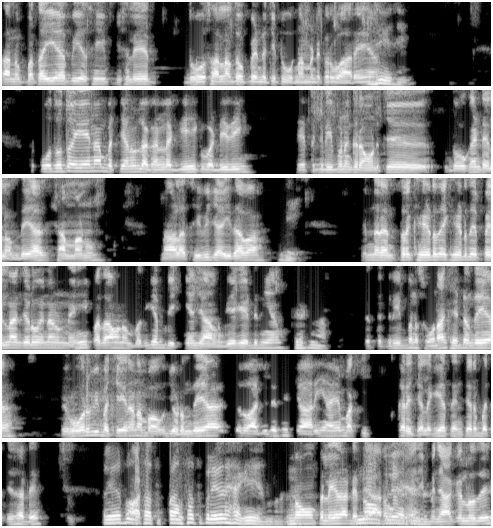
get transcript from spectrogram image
ਤੁਹਾਨੂੰ ਪਤਾ ਹੀ ਆ ਵੀ ਅਸੀਂ ਪਿਛਲੇ 2 ਸਾਲਾਂ ਤੋਂ ਪਿੰਡ 'ਚ ਟੂਰਨਾਮੈਂਟ ਕਰਵਾ ਰਹੇ ਹਾਂ ਜੀ ਜੀ। ਉਦੋਂ ਤੋਂ ਇਹ ਨਾ ਬੱਚਿਆਂ ਨੂੰ ਲੱਗਣ ਲੱਗੀ ਸੀ ਕਬੱਡੀ ਦੀ। ਇਹ ਤਕਰੀਬਨ ਗਰਾਊਂਡ 'ਚ 2 ਘੰਟੇ ਲਾਉਂਦੇ ਆ ਸ਼ਾਮਾਂ ਨੂੰ। ਨਾਲ ਅਸੀਂ ਵੀ ਜਾਈਦਾ ਵਾ। ਜੀ। ਤੇ ਨਿਰੰਤਰ ਖੇਡਦੇ ਖੇਡਦੇ ਪਹਿਲਾਂ ਚਲੋ ਇਹਨਾਂ ਨੂੰ ਨਹੀਂ ਪਤਾ ਹੁਣ ਵਧੀਆ ਬਰੀਕੀਆਂ ਜਾਣ ਲੱਗੀਆਂ ਖੇਡਦੀਆਂ। ਖੇਡਣਾ। ਤੇ ਤਕਰੀਬਨ ਸੋਹਣਾ ਖੇਡਦੇ ਆ। ਤੇ ਹੋਰ ਵੀ ਬੱਚੇ ਇਹਨਾਂ ਨਾਲ ਬਹੁਤ ਜੁੜਨਦੇ ਆ। ਚਲੋ ਅੱਜ ਤੇ ਇੱਥੇ ਚਾਰ ਹੀ ਆਏ ਬਾਕੀ ਘਰੇ ਚਲੇ ਗਏ ਆ ਤਿੰਨ ਚਾਰ ਬੱਚੇ ਸਾਡੇ। ਪਲੇਅਰ ਪੰਜ ਸੱਤ ਪੰਜ ਸੱਤ ਪਲੇਅਰ ਹੈਗੇ ਆ ਮਤਲਬ। ਨੌ ਪਲੇਅਰ ਸਾਡੇ ਨੌ ਤਿਆਰ ਹੋ ਗਏ ਆ ਜੀ 50 ਕਿਲੋ ਦੇ।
